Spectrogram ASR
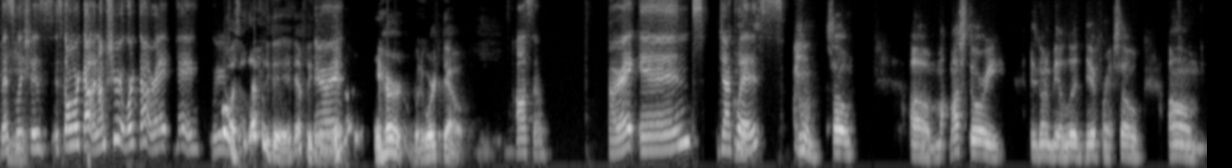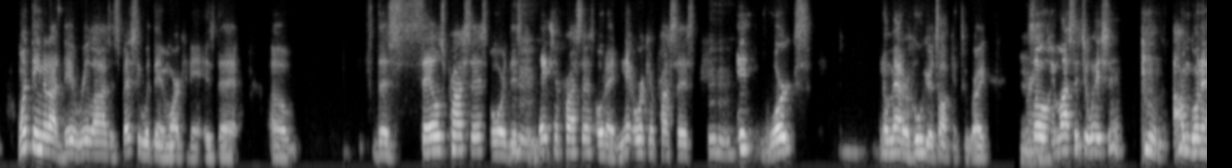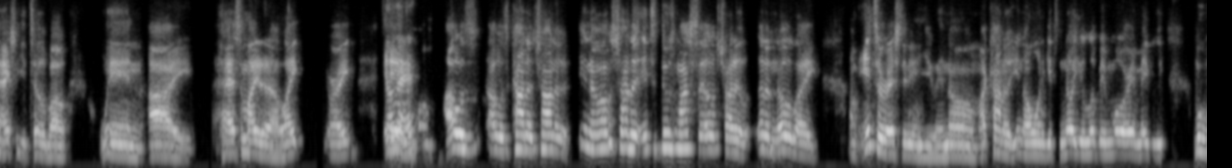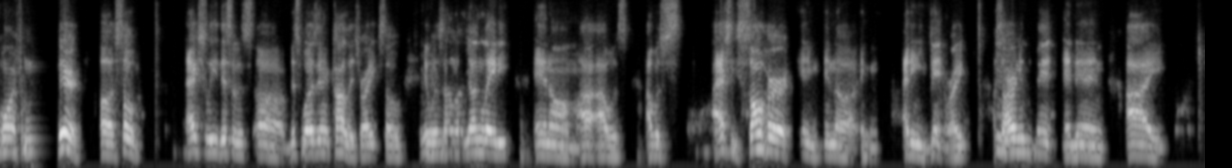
best yeah. wishes. It's gonna work out, and I'm sure it worked out, right? Hey, of course, it definitely did. It definitely did. Right. It, hurt. it hurt, but it worked out. Awesome. All right, and Jaquez. Yes. so, uh, my, my story is going to be a little different. So, um, one thing that I did realize, especially within marketing, is that uh, the sales process or this mm-hmm. connection process or that networking process, mm-hmm. it works no matter who you're talking to, right? right. So, in my situation, I'm going to actually tell about when I had somebody that I like, right? Okay. And um, I was I was kind of trying to, you know, I was trying to introduce myself, try to let her know like I'm interested in you, and um, I kind of, you know, want to get to know you a little bit more, and maybe move on from there. Uh, so actually, this was uh, this was in college, right? So mm-hmm. it was a young lady, and um, I, I was I was I actually saw her in in uh in at an event, right? I saw her at an mm. event, and then I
